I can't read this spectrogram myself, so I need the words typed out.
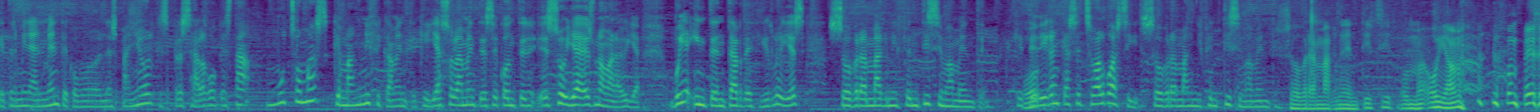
que termina en mente, como en español, que expresa algo que está mucho más que magníficamente, que ya solamente ese eso ya es una maravilla. Voy a intentar decirlo y es sobramagnificentísimamente. Que te Oh. digan que has hecho algo así, sobramagnificentísimamente. Ama, no me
